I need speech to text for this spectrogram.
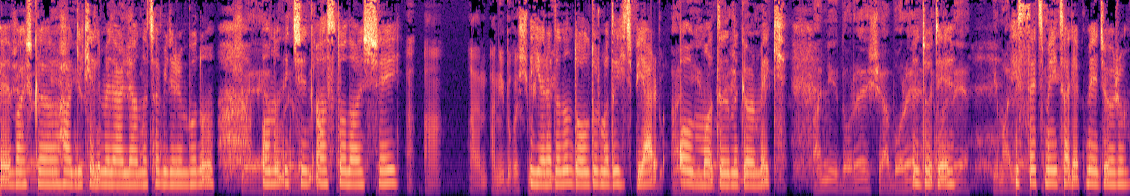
ve başka hangi kelimelerle anlatabilirim bunu? Onun için asıl olan şey Yaradan'ın doldurmadığı hiçbir yer olmadığını görmek. Dodi, hissetmeyi talep mi ediyorum?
